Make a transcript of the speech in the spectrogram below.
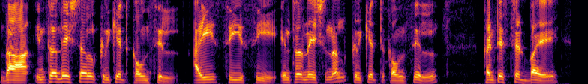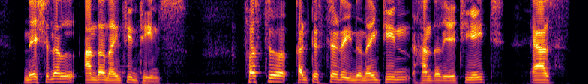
the International Cricket Council ICC International Cricket Council contested by national under 19 teams. First contested in 1988 as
